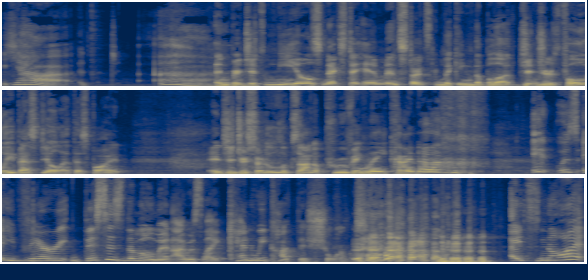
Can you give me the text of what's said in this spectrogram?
Yeah. And Bridget kneels next to him and starts licking the blood. Ginger's fully bestial at this point. And Ginger sort of looks on approvingly, kinda. It was a very. This is the moment I was like, can we cut this short? it's not.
